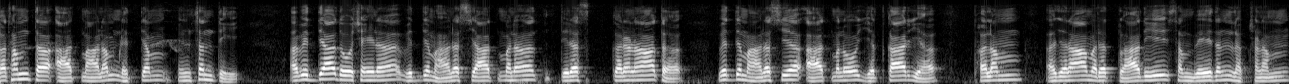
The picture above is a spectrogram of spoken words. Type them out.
कथम त आत्मा नित्यम हिंसन्ति? अविद्यादोषेण विद्यमानस्यात्मन तिरस्करणात्, विद्यमानस्य आत्मनो यत्कार्य फलम, अजरामरत्वादि संवेदन लक्षण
